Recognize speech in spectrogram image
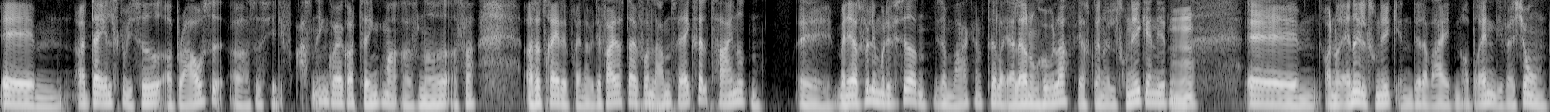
Øhm, og der elsker vi at sidde og browse, og så siger de, far, sådan en kunne jeg godt tænke mig, og sådan noget. Og så, og så 3D-printer vi. Det er faktisk også, der jeg har fået en lampe, så jeg har ikke selv tegnet den. Øh, men jeg har selvfølgelig modificeret den, ligesom Mark han fortæller. Jeg har lavet nogle huller, for jeg skulle have noget elektronik ind i den. Mm. Øh, og noget andet elektronik, end det, der var i den oprindelige version.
